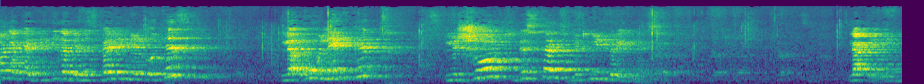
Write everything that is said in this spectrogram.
حاجة كانت جديدة بالنسبة لي إن ال autism لقوه linked لل short distance between pregnancy لا إيه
